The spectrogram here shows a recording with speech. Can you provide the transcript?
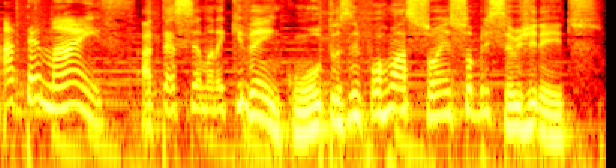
Até mais! Até semana que vem, com outras informações sobre seus direitos.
